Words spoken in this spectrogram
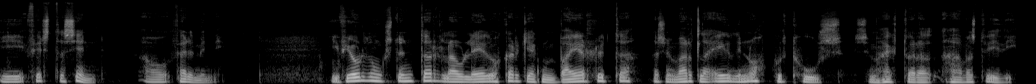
í fyrsta sinn á ferðminni. Í fjórðungstundar lág leið okkar gegnum bæjarhluta þar sem varla eigði nokkurt hús sem hægt var að hafast við í.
